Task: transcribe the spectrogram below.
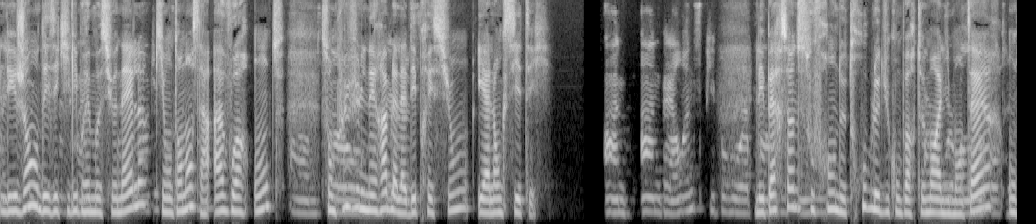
Les gens en déséquilibre émotionnel, qui ont tendance à avoir honte, um, sont plus vulnérables à la dépression et à l'anxiété. Les personnes souffrant de troubles du comportement alimentaire ont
